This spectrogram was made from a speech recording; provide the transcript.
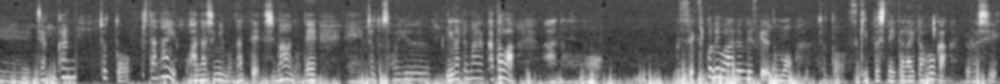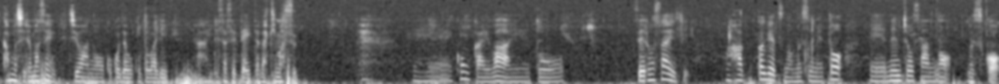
ー、若干ちょっと汚いお話にもなってしまうので、えー、ちょっとそういう苦手な方はあのー、せっかくではあるんですけれどもちょっとスキップしていただいた方がよろしいかもしれません一応あのここでお断り入れさせていただきます、えー、今回は、えーと、0歳児8ヶ月の娘と、えー、年長さんの息子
